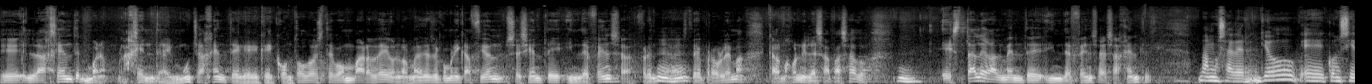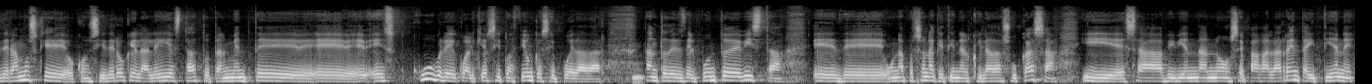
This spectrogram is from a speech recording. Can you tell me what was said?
Eh, la gente, bueno, la gente, hay mucha gente que, que con todo este bombardeo en los medios de comunicación se siente indefensa frente a este problema, que a lo mejor ni les ha pasado. ¿Está legalmente indefensa esa gente? Vamos a ver, yo eh, consideramos que o considero que la ley está totalmente eh, es, cubre cualquier situación que se pueda dar, tanto desde el punto de vista eh, de una persona que tiene alquilada su casa y esa vivienda no se paga la renta y tiene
